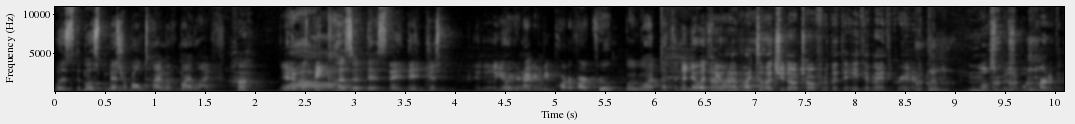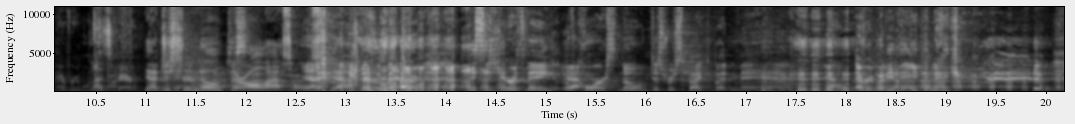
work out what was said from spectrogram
was the most miserable time of my life. Huh. And it was because of this. They, they just, you know, you're not going to be part of our crew. We want nothing to do with you. Uh, I'd like to let you know, Topher, that the eighth and ninth grade are the most miserable part of everyone's That's life. fair. Yeah, just so you know, they're all assholes. Yeah. Yeah. This is your thing, Yeah. of course. No disrespect, but man, everybody in the eighth and ninth. grade-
